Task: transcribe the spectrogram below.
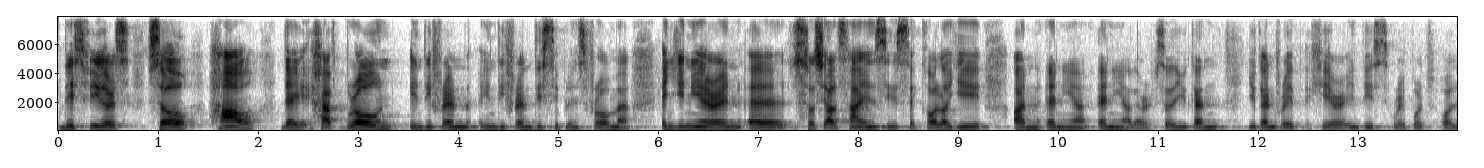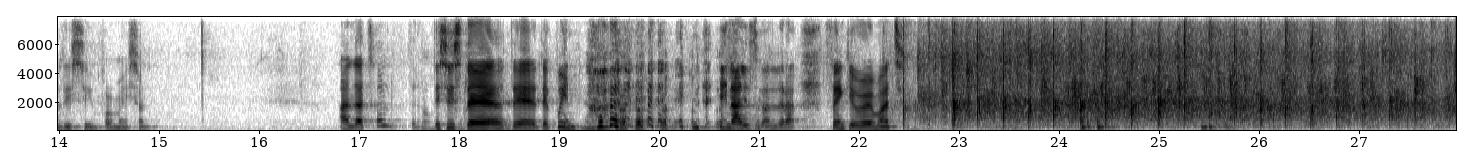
these figures show how they have grown in different, in different disciplines from uh, engineering, uh, social sciences, psychology, and any, uh, any other. So you can, you can read here in this report all this information. And that's all. This is the, the, the queen in, Alice Condra. Thank you very much.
